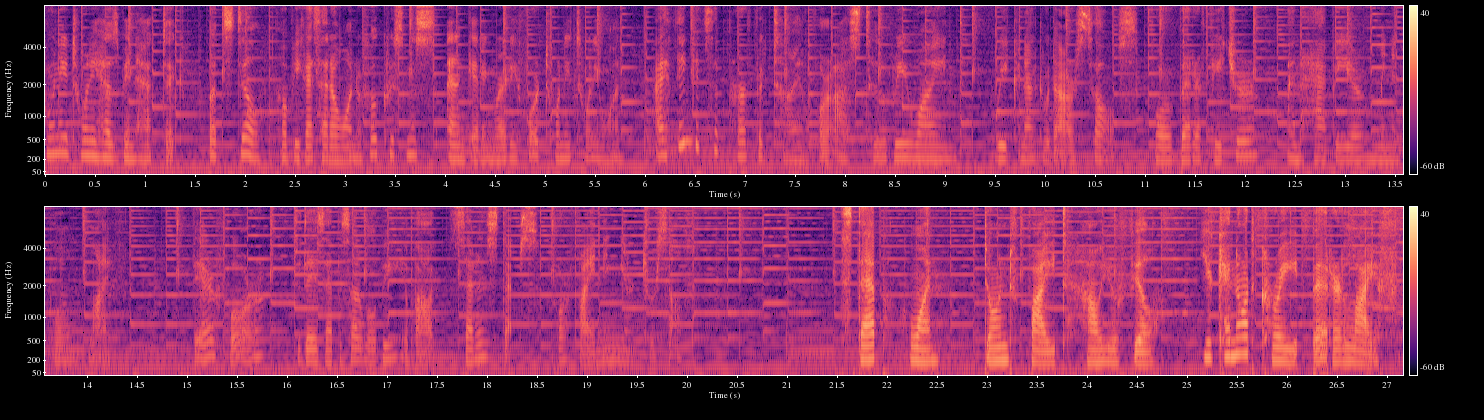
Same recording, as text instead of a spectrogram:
2020 has been hectic, but still, hope you guys had a wonderful Christmas and getting ready for 2021. I think it's a perfect time for us to rewind, reconnect with ourselves for a better future and happier, meaningful life. Therefore, today's episode will be about 7 steps for finding your true self. Step 1 Don't fight how you feel. You cannot create better life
